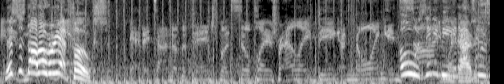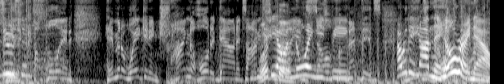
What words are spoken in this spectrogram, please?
It This is not over yet, folks. Yeah, they timed up the pinch, but still players for LA being annoying oh, inside. Oh, Zinni being my an God, absolute nuisance. Couple in. Him and Awakening trying to hold it down. It's You see how annoying he's being? How are they not in the hill right now?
